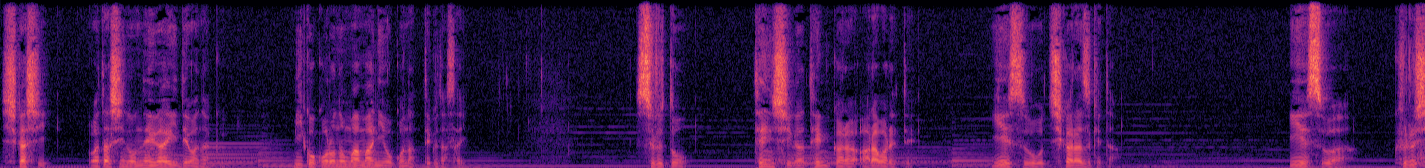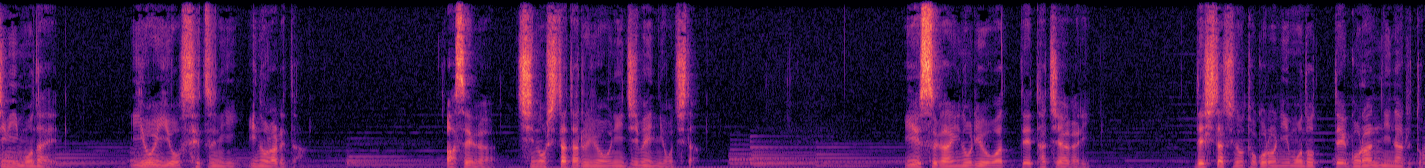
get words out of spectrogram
しかし私の願いではなく御心のままに行ってください。すると天使が天から現れてイエスを力づけた。イエスは苦しみもだえいよいよ切に祈られた。汗が血の滴るように地面に落ちた。イエスが祈り終わって立ち上がり弟子たちのところに戻ってご覧になると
